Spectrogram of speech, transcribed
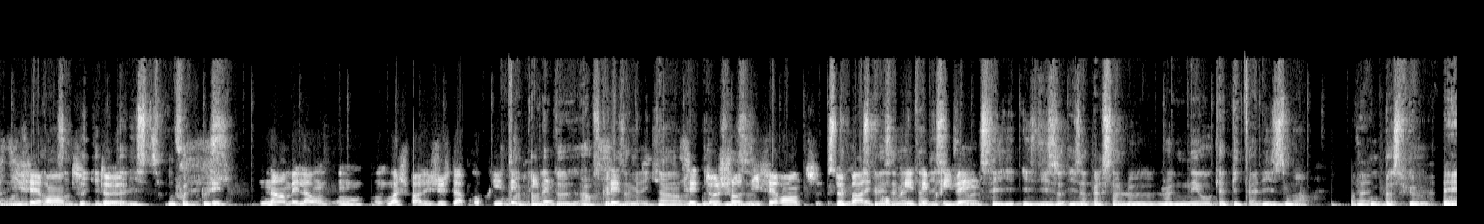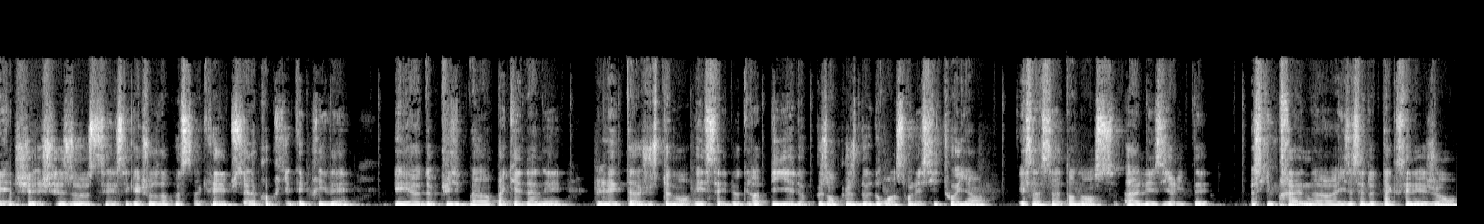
choses différentes de. Une fois de plus. Non, mais là, on- on- on- moi, je parlais juste de la propriété privée. de- alors, ce que C'est- les Américains C'est deux disent- choses différentes de que- parler de propriété disent, privée. ils, ils disent, ils appellent ça le, le néo-capitalisme. Du coup, parce que en fait, chez, chez eux, c'est c'est quelque chose d'un peu sacré, tu sais, la propriété privée. Et euh, depuis ben, un paquet d'années, l'État justement essaye de grappiller de plus en plus de droits sur les citoyens. Et ça, ça a tendance à les irriter, parce qu'ils prennent, euh, ils essaient de taxer les gens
